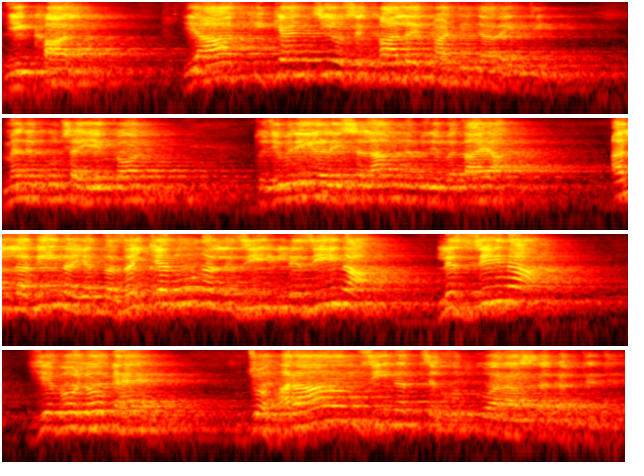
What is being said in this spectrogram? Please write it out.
یہ کھال، یہ آگ کی کینچیوں سے کھالیں کاٹی جا رہی تھی۔ میں نے پوچھا، یہ کون؟ تو جبریل علیہ السلام نے مجھے بتایا الذین یتزینون لزینا لزینا یہ وہ لوگ ہیں جو حرام زینت سے خود کو آراستہ کرتے تھے۔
